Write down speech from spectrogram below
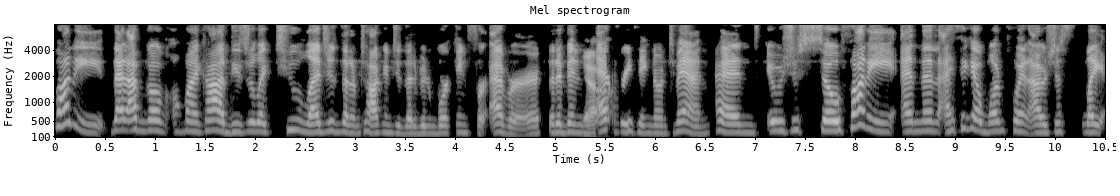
funny that I'm going, oh my God, these are like two legends that I'm talking to that have been working forever, that have been yeah. everything known to man. And it was just so funny. And then I think at one point I was just like,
